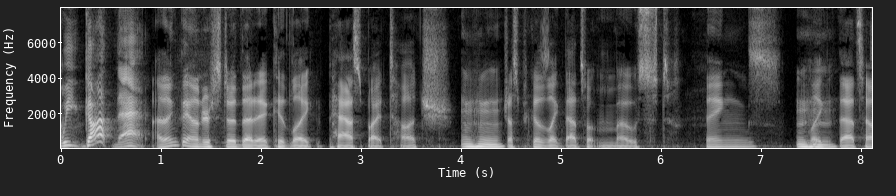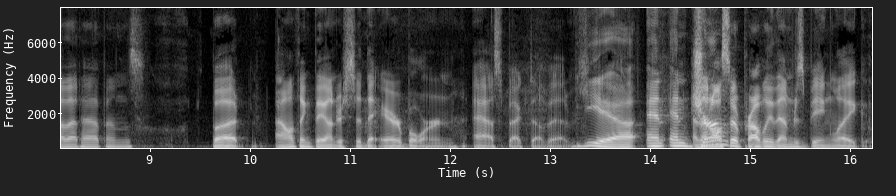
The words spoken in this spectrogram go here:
we got that. I think they understood that it could like pass by touch, Mm-hmm. just because like that's what most things Mm-hmm. like that's how that happens. But I don't think they understood the airborne aspect of it. Yeah, and and, And germ- then also probably them just being like,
